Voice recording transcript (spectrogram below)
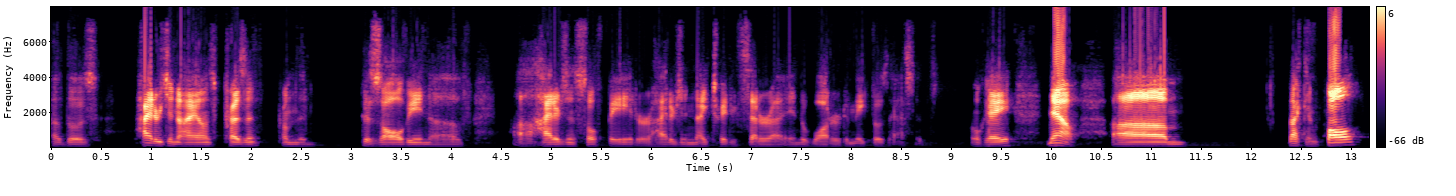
of those hydrogen ions present from the dissolving of uh, hydrogen sulfate or hydrogen nitrate, et cetera, in the water to make those acids. Okay, now um, that can fall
